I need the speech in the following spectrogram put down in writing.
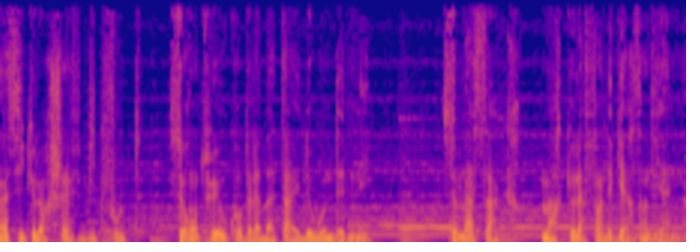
ainsi que leur chef Bigfoot, seront tués au cours de la bataille de Wounded Knee. Ce massacre marque la fin des guerres indiennes.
